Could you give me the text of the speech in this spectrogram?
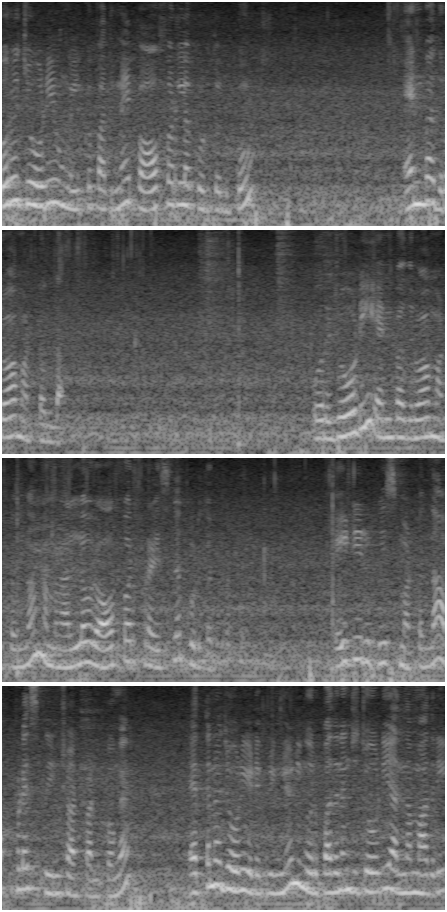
ஒரு ஜோடி உங்களுக்கு பார்த்திங்கன்னா இப்போ ஆஃபரில் கொடுத்துருக்கும். எண்பது ரூபா மட்டும்தான். ஒரு ஜோடி எண்பது ரூபா மட்டும்தான் நம்ம நல்ல ஒரு ஆஃபர் ப்ரைஸில் கொடுத்துட்ருக்கோம் எயிட்டி ருபீஸ் மட்டும்தான். அப்படியே ஸ்க்ரீன்ஷாட் பண்ணிக்கோங்க. எத்தனை ஜோடி எடுக்கிறீங்களோ நீங்கள் ஒரு பதினஞ்சு ஜோடி அந்த மாதிரி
